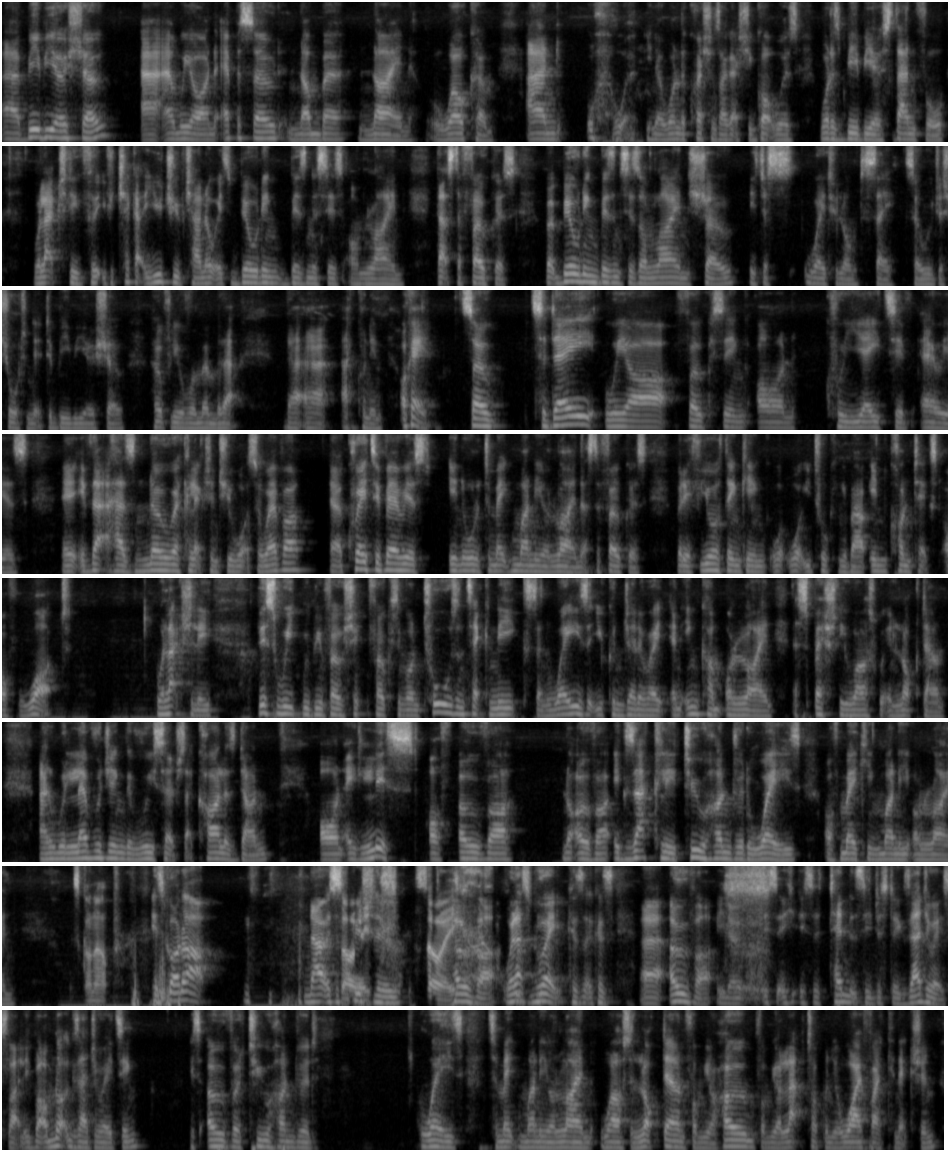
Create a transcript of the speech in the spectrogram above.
uh, BBO show, uh, and we are on episode number nine. Welcome. And you know, one of the questions I actually got was, "What does BBO stand for?" Well, actually, if you check out the YouTube channel, it's Building Businesses Online. That's the focus. But Building Businesses Online show is just way too long to say, so we've just shortened it to BBO show. Hopefully, you'll remember that that uh, acronym. Okay, so today we are focusing on creative areas. If that has no recollection to you whatsoever, uh, creative areas in order to make money online, that's the focus. But if you're thinking what, what you're talking about in context of what, well, actually, this week we've been fo- focusing on tools and techniques and ways that you can generate an income online, especially whilst we're in lockdown. And we're leveraging the research that has done on a list of over, not over, exactly 200 ways of making money online. It's gone up. It's gone up. now it's Sorry. officially Sorry. over. Well, that's great because because uh, over, you know, it's a, it's a tendency just to exaggerate slightly, but I'm not exaggerating. It's over 200 ways to make money online whilst in lockdown from your home, from your laptop, and your Wi-Fi connection.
